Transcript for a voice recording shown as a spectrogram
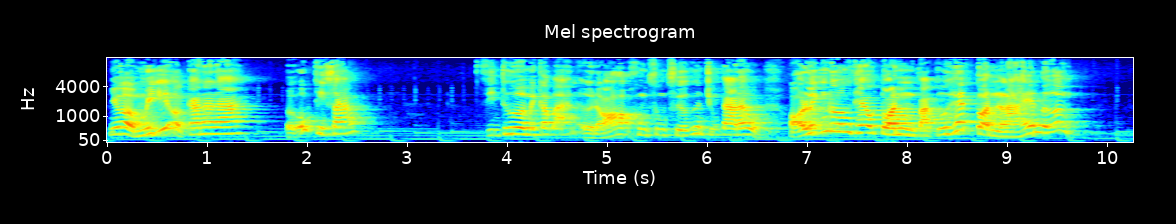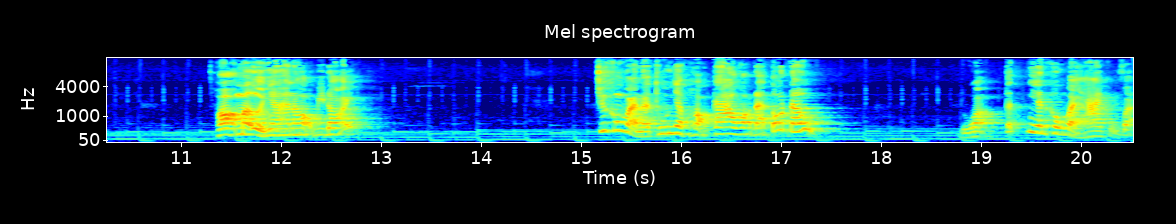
nhưng ở Mỹ ở Canada ở Úc thì sao Xin thưa với các bạn, ở đó họ không sung sướng hơn chúng ta đâu. Họ lĩnh lương theo tuần và cứ hết tuần là hết lương. Họ mà ở nhà là họ bị đói. Chứ không phải là thu nhập họ cao, họ đã tốt đâu. Đúng không? Tất nhiên không phải ai cũng vậy.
